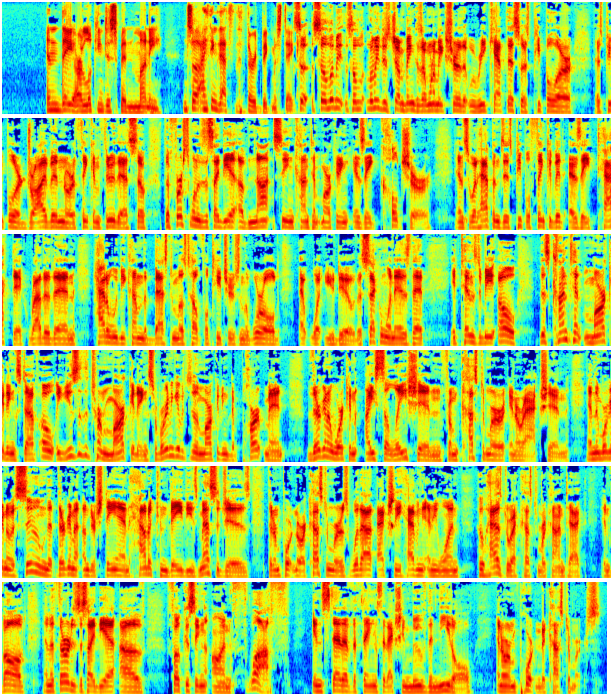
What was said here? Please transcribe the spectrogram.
and they are looking to spend money and so I think that's the third big mistake. So so let me so let me just jump in because I want to make sure that we recap this so as people are as people are driving or thinking through this. So the first one is this idea of not seeing content marketing as a culture. And so what happens is people think of it as a tactic rather than how do we become the best and most helpful teachers in the world at what you do. The second one is that it tends to be, oh, this content marketing stuff, oh, it uses the term marketing, so we're going to give it to the marketing department. They're going to work in isolation from customer interaction. And then we're going to assume that they're going to understand how to convey these messages that are important to our customers without actually having anyone who has direct customer contact involved. And the third is this idea of focusing on fluff instead of the things that actually move the needle and are important to customers.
